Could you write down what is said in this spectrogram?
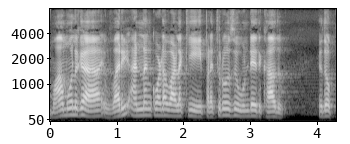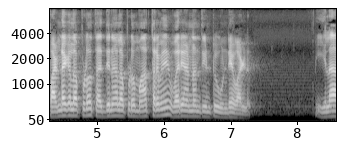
మామూలుగా వరి అన్నం కూడా వాళ్ళకి ప్రతిరోజు ఉండేది కాదు. ఏదో పండగలప్పుడో తద్దినాలప్పుడో మాత్రమే వరి అన్నం తింటూ ఉండేవాళ్ళు. ఇలా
